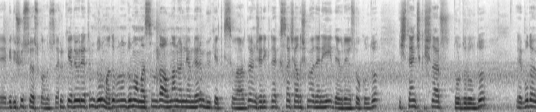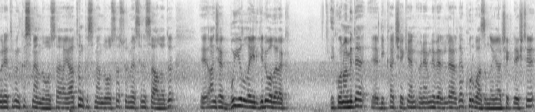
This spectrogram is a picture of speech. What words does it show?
e, bir düşüş söz konusu. Türkiye'de üretim durmadı. Bunun durmamasında alınan önlemlerin büyük etkisi vardı. Öncelikle kısa çalışma ödeneği devreye sokuldu. İşten çıkışlar durduruldu. E, bu da üretimin kısmen de olsa, hayatın kısmen de olsa sürmesini sağladı. E, ancak bu yılla ilgili olarak ekonomide e, dikkat çeken önemli veriler de kur bazında gerçekleşti.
